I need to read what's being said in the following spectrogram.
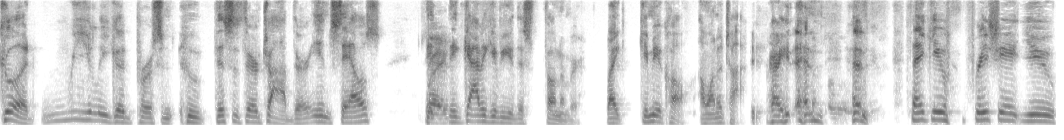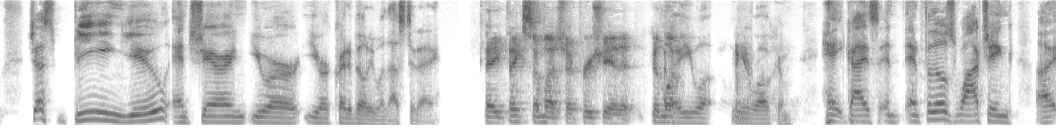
good, really good person who this is their job, they're in sales. They, Right. they got to give you this phone number. Like, give me a call. I want to talk. Right. And and thank you. Appreciate you just being you and sharing your your credibility with us today. Hey, thanks so much. I appreciate it. Good Oh, luck. you, you're welcome. Hey guys, and, and for those watching, uh,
